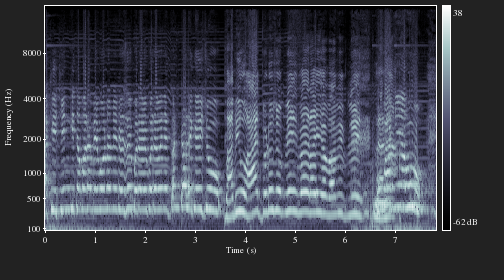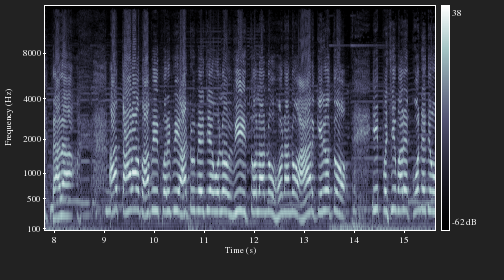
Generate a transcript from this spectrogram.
આખી જિંદગી તમારા મહેમાનોને રસોઈ બનાવી બનાવીને કંટાળી ગઈ છું. ભાભી હું હાથ જોડું છું. પ્લીઝ ભાઈ રહી જાઓ ભાભી પ્લીઝ બહાર આવું. લાલા આ તારા ભાભી પરભી આટુ મેં જે ઓલો વી તોલાનો હોનાનો હાર કર્યો તો એ પછી મારે કોને દેવો?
